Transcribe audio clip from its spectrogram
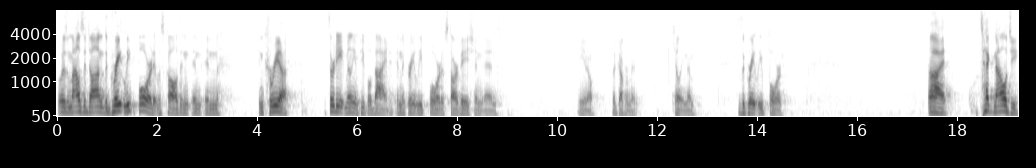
it was Mao Zedong, the Great Leap Forward, it was called, in, in, in, in Korea. 38 million people died in the Great Leap Forward of starvation and, you know, the government killing them. This is the Great Leap Forward. Uh, technology.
